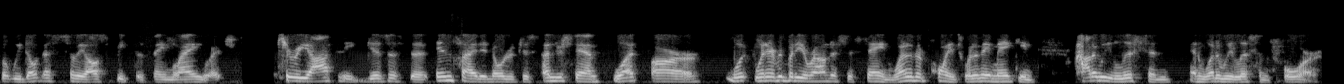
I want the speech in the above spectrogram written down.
but we don't necessarily all speak the same language. Curiosity gives us the insight in order to understand what are what, what everybody around us is saying. What are their points? What are they making? How do we listen and what do we listen for?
